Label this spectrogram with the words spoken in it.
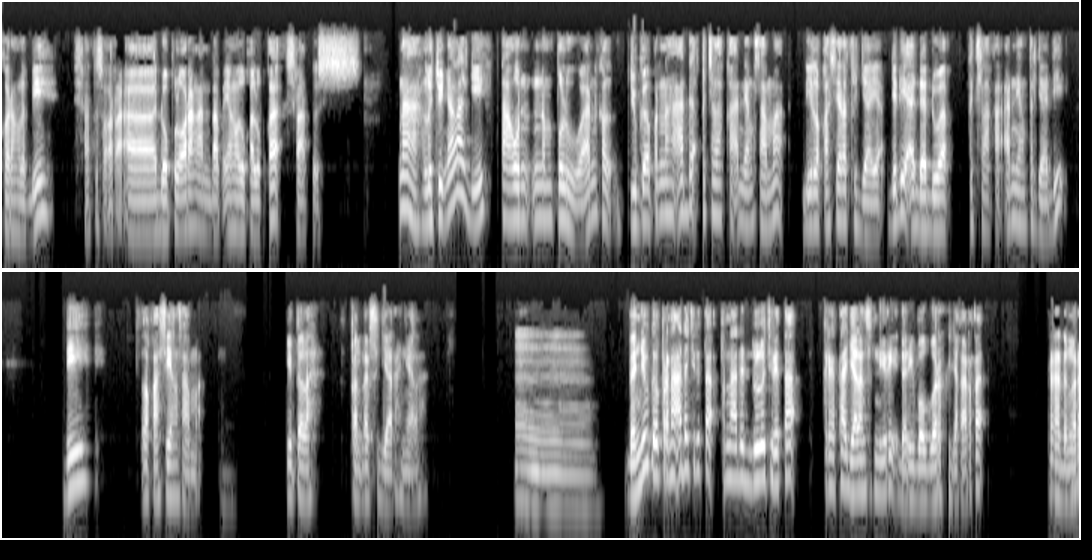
kurang lebih 100 orang, eh, 20 orangan, tapi yang luka-luka 100. Nah, lucunya lagi, tahun 60-an kalau juga pernah ada kecelakaan yang sama di lokasi Ratu Jaya. Jadi ada dua kecelakaan yang terjadi di lokasi yang sama. Gitulah konteks sejarahnya lah. Hmm. Dan juga pernah ada cerita, pernah ada dulu cerita kereta jalan sendiri dari Bogor ke Jakarta. Pernah denger?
